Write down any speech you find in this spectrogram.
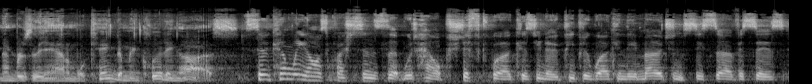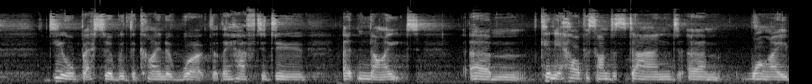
members of the animal kingdom, including us. So, can we ask questions that would help shift workers, you know, people who work in the emergency services, deal better with the kind of work that they have to do at night? Um, can it help us understand um, why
